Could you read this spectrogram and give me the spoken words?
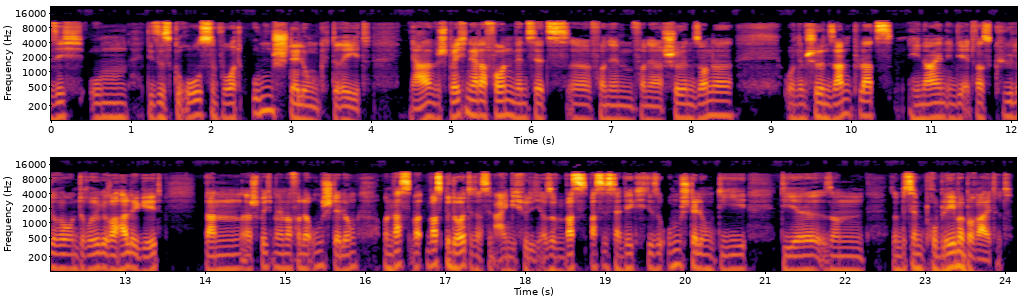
sich um dieses große Wort Umstellung dreht. Ja, wir sprechen ja davon, wenn es jetzt äh, von, dem, von der schönen Sonne und dem schönen Sandplatz hinein in die etwas kühlere und ruhigere Halle geht, dann äh, spricht man immer von der Umstellung. Und was, was bedeutet das denn eigentlich für dich? Also was, was ist da wirklich diese Umstellung, die dir so ein, so ein bisschen Probleme bereitet?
